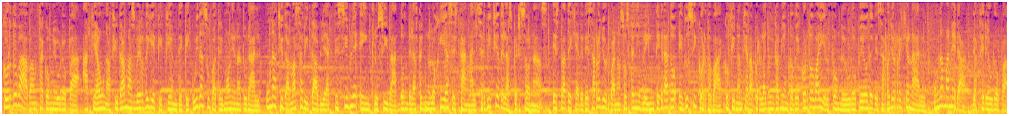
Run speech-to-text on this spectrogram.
Córdoba avanza con Europa hacia una ciudad más verde y eficiente que cuida su patrimonio natural, una ciudad más habitable, accesible e inclusiva, donde las tecnologías están al servicio de las personas. Estrategia de Desarrollo Urbano Sostenible Integrado EDUSI Córdoba, cofinanciada por el Ayuntamiento de Córdoba y el Fondo Europeo de Desarrollo Regional. Una manera de hacer Europa.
